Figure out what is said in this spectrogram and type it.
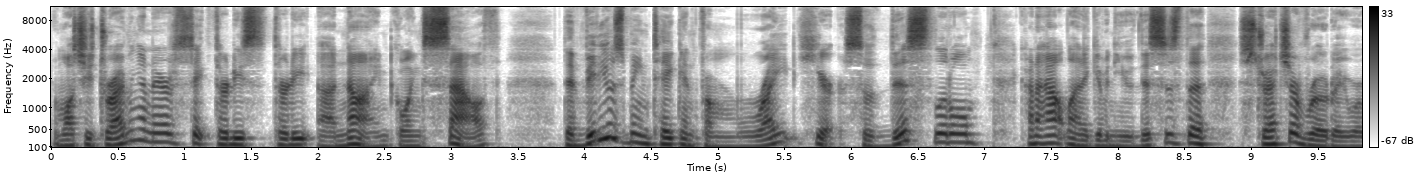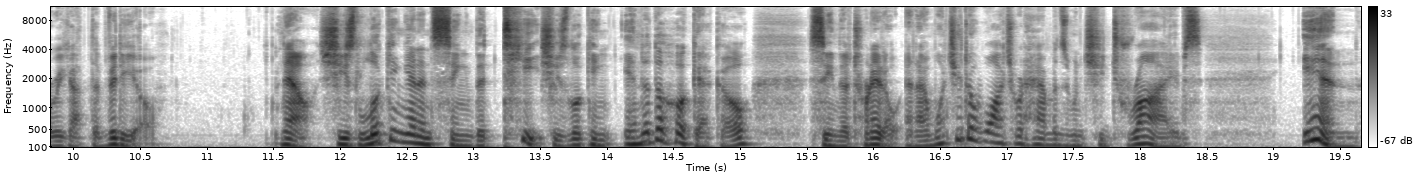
And while she's driving on Interstate 30, 39 uh, going south, the video is being taken from right here. So this little kind of outline I've given you, this is the stretch of roadway where we got the video. Now, she's looking in and seeing the T. She's looking into the hook echo, seeing the tornado. And I want you to watch what happens when she drives in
